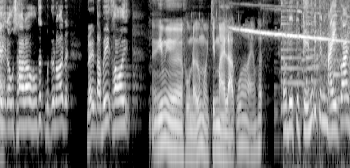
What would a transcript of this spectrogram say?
kệ đâu sao đâu không thích mình cứ nói để, người ta biết thôi. Giống như phụ nữ mà chân mày lợt quá em không thích Rồi đưa tôi kiểm cái chân mày coi.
